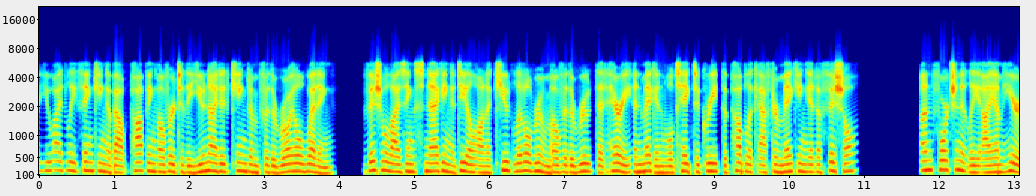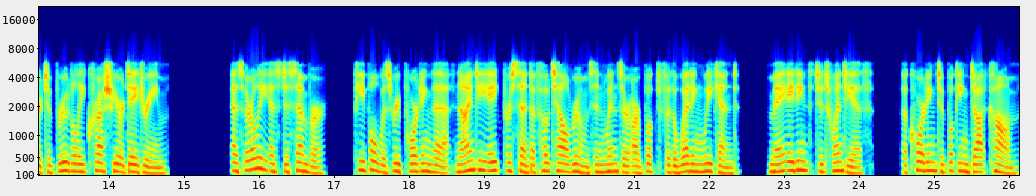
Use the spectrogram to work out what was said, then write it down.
you idly thinking about popping over to the United Kingdom for the royal wedding, visualizing snagging a deal on a cute little room over the route that Harry and Meghan will take to greet the public after making it official? Unfortunately I am here to brutally crush your daydream. As early as December, People was reporting that 98% of hotel rooms in Windsor are booked for the wedding weekend, May 18th to 20th, according to Booking.com.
